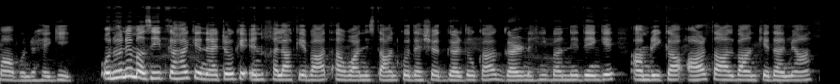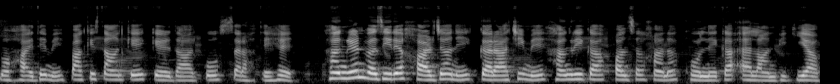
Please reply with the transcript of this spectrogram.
माउन रहेगी उन्होंने मजीद कहा कि नेटो के इनखला के बाद अफ़गानिस्तान को दहशत गर्दों का गढ़ नहीं बनने देंगे। अमरीका और तालिबान के दरमियान माहदे में पाकिस्तान के किरदार को सराहते हैं। हंगरियन वज़ीर खारजा ने कराची में हंगरी का कौंसल खाना खोलने का ऐलान भी किया।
